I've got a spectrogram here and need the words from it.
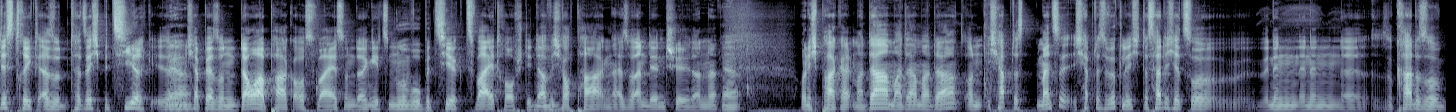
Distrikt, also tatsächlich Bezirk. Ähm, Ja. Ich habe ja so einen Dauerparkausweis und da geht es nur, wo Bezirk 2 draufsteht, darf Mhm. ich auch parken, also an den Schildern, ne? Ja. Und ich parke halt mal da, mal da, mal da. Und ich habe das, meinst du, ich habe das wirklich, das hatte ich jetzt so in den, in den äh, so gerade so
